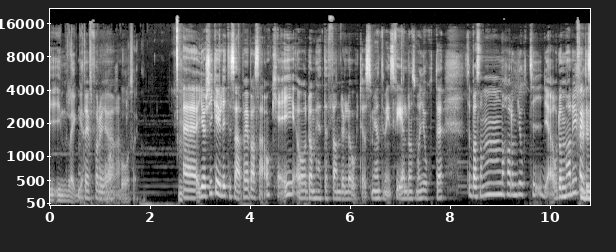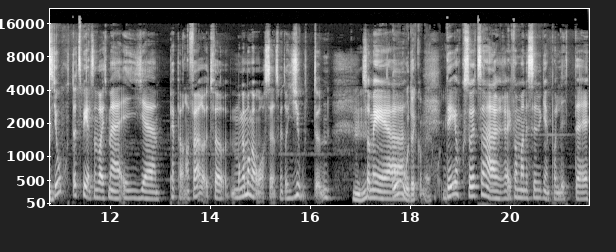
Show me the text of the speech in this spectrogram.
i inlägget. Det får du på, göra. På sajten. Mm. Jag kikar ju lite så här, för jag bara så här, okej, okay. och de hette Thunder Lotus, om jag inte minns fel, de som har gjort det. Så bara så, mm, vad har de gjort tidigare? Och de hade ju faktiskt mm. gjort ett spel som varit med i uh, pepphörnan förut, för många, många år sedan, som heter Jotun. Mm. Som är... Oh, det kommer jag ihåg. Det är också ett så här, ifall man är sugen på lite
